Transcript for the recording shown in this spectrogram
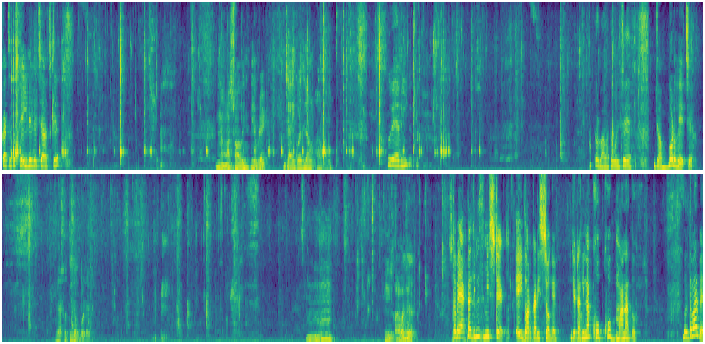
কাছে তো সেই লেগেছে আজকে। না, আমার সয়াবিন ফেভারিট যাই করে দিলে আমার ভালো। সয়াবিন। তোর বাবা তো বলছে জব্বর হয়েছে। না সত্যি জব্বর আছে খারাপ তবে একটা জিনিস মিস্টেক এই তরকারির সঙ্গে যেটা কিনা খুব খুব মানাতো। বলতে পারবে?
